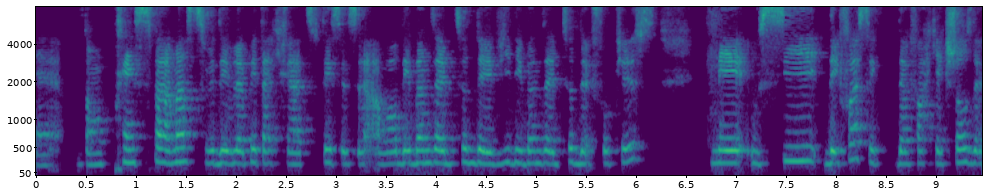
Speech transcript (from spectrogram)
Euh, donc, principalement, si tu veux développer ta créativité, c'est ça, avoir des bonnes habitudes de vie, des bonnes habitudes de focus, mais aussi, des fois, c'est de faire quelque chose de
